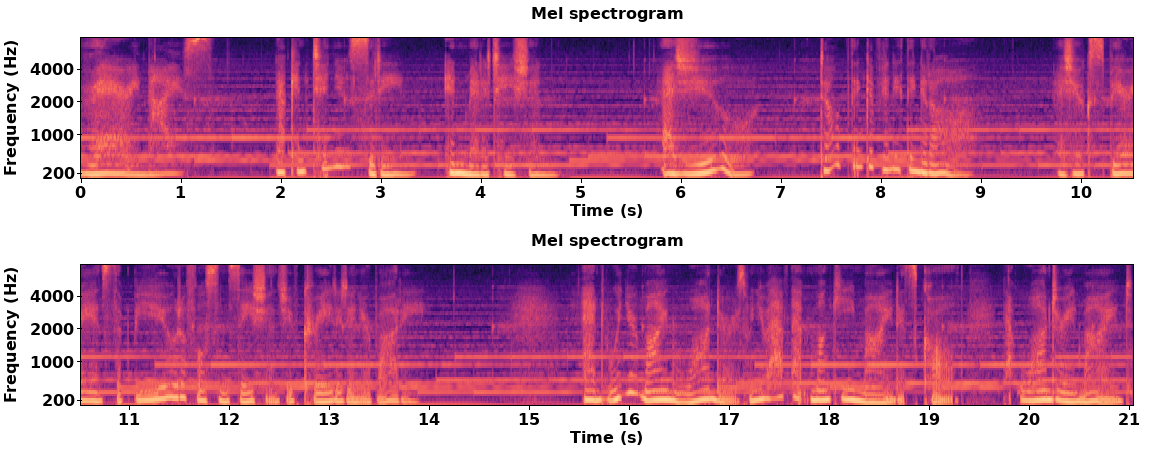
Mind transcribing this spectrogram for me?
Very nice. Now continue sitting in meditation as you don't think of anything at all, as you experience the beautiful sensations you've created in your body. And when your mind wanders, when you have that monkey mind, it's called, that wandering mind,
